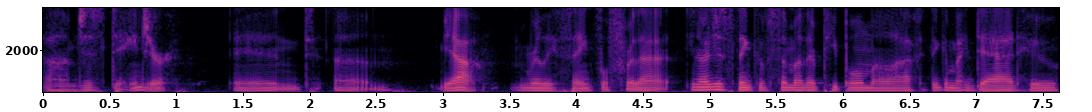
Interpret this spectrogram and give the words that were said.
um, just danger. And um, yeah, I'm really thankful for that. You know, I just think of some other people in my life. I think of my dad who,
